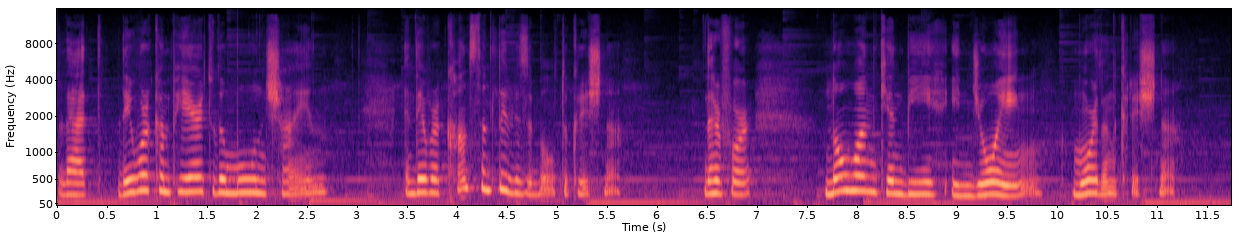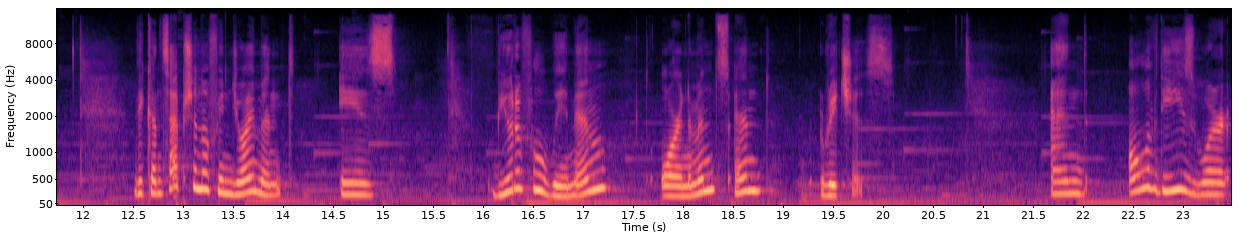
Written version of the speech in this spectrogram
that they were compared to the moonshine and they were constantly visible to Krishna. Therefore, no one can be enjoying more than Krishna. The conception of enjoyment is beautiful women, ornaments, and riches. And all of these were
